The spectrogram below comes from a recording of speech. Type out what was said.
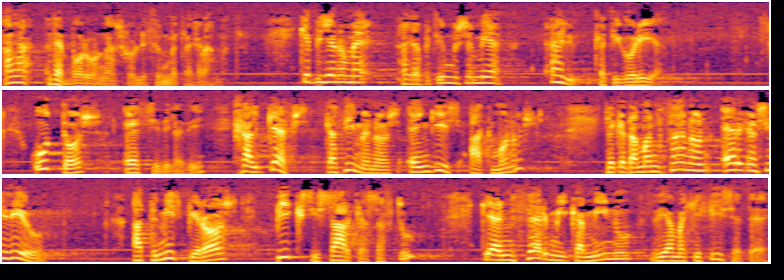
αλλά δεν μπορούν να ασχοληθούν με τα γράμματα. Και πηγαίνουμε αγαπητοί μου σε μια άλλη κατηγορία. Ούτως έτσι δηλαδή χαλκεύς καθήμενος εγγύς άκμονος και κατά μανθάνων έργα σιδήρου ατμής πυρός πήξης σάρκας αυτού και εν θέρμη καμίνου διαμαχηθήσετε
